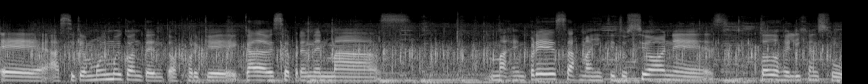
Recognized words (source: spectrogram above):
Eh, así que muy, muy contentos porque cada vez se aprenden más, más empresas, más instituciones, todos eligen su,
